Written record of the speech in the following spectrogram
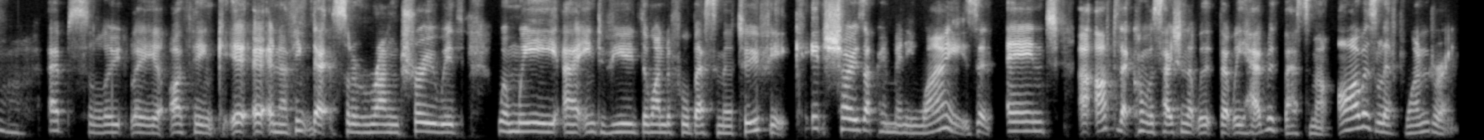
Oh, absolutely. I think, and I think that sort of rung true with when we uh, interviewed the wonderful Basima Tewfik. It shows up in many ways. And, and uh, after that conversation that we, that we had with Basma, I was left wondering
